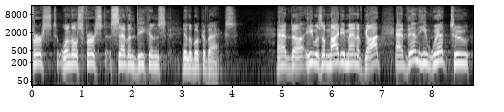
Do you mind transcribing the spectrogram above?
first, one of those first seven deacons in the book of Acts. And uh, he was a mighty man of God. And then he went to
